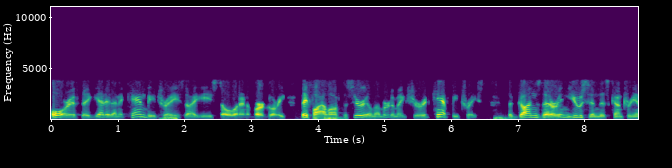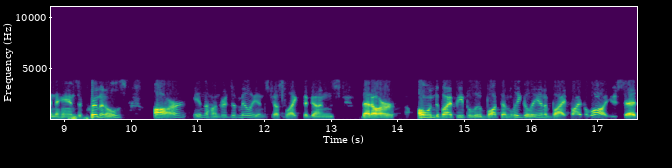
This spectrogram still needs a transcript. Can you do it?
or if they get it and it can be traced, i.e., stolen in a burglary, they file off the serial number to make sure it can't be traced. The guns that are in use in this country in the hands of criminals are in the hundreds of millions, just like the guns that are owned by people who bought them legally and abide by the law. You said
